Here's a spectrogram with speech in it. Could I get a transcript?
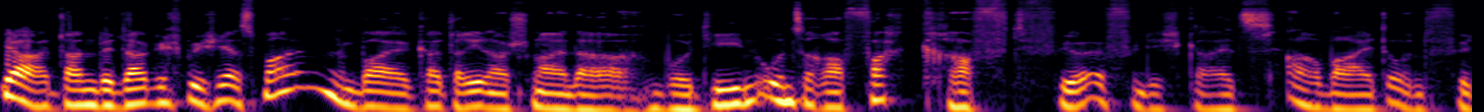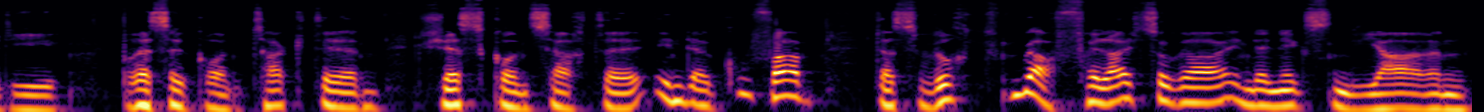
Ja, dann bedanke ich mich erstmal bei Katharina Schneider-Bodin, unserer Fachkraft für Öffentlichkeitsarbeit und für die Pressekontakte, Jazzkonzerte in der KUFA. Das wird ja, vielleicht sogar in den nächsten Jahren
